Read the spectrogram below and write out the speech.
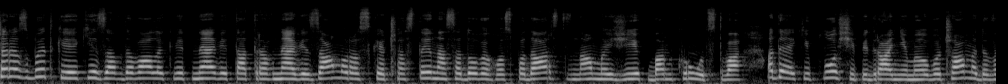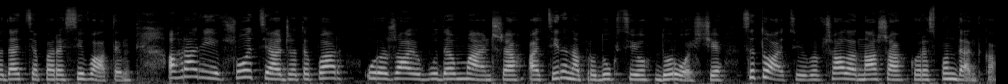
Через збитки, які завдавали квітневі та травневі заморозки, частина садових господарств на межі банкрутства, а деякі площі під ранніми овочами доведеться пересівати. Аграрії в шоці, адже тепер урожаю буде менше, а ціни на продукцію дорожчі. Ситуацію вивчала наша кореспондентка.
